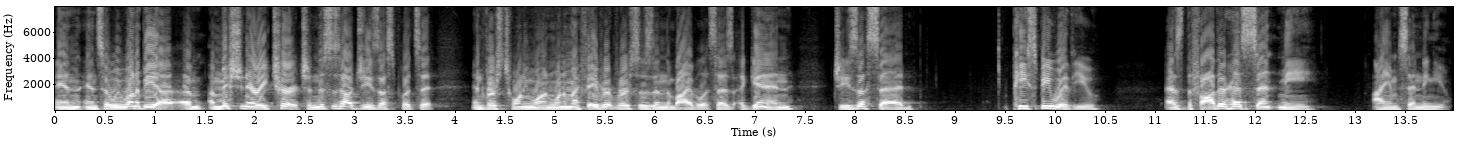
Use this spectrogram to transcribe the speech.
And, and so we want to be a, a, a missionary church. And this is how Jesus puts it in verse 21, one of my favorite verses in the Bible. It says, Again, Jesus said, Peace be with you. As the Father has sent me, I am sending you.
